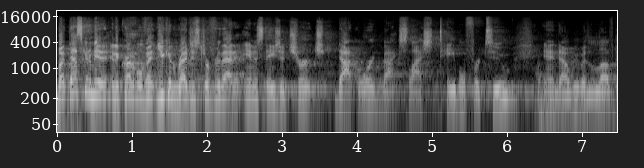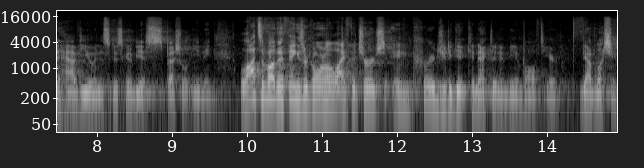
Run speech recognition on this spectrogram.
But that's going to be an incredible event. You can register for that at anastasiachurch.org backslash table for two. And uh, we would love to have you, and it's just going to be a special evening. Lots of other things are going on in life of the church. Encourage you to get connected and be involved here. God bless you.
